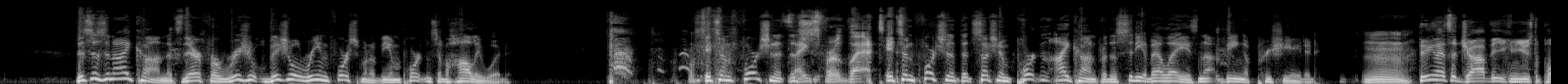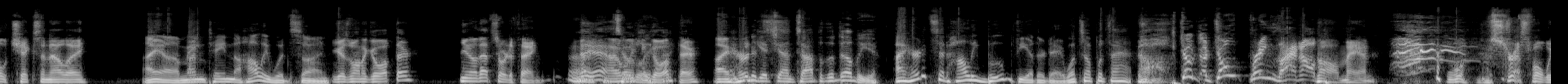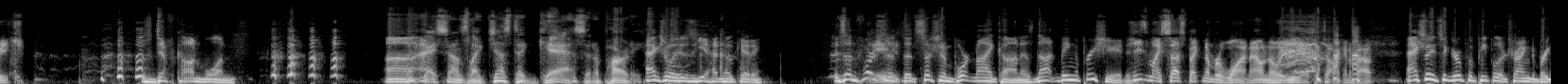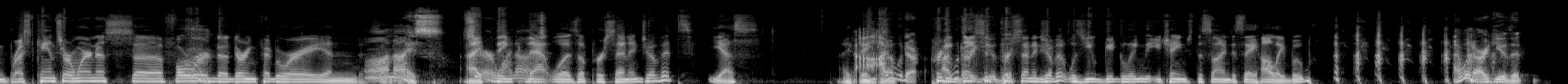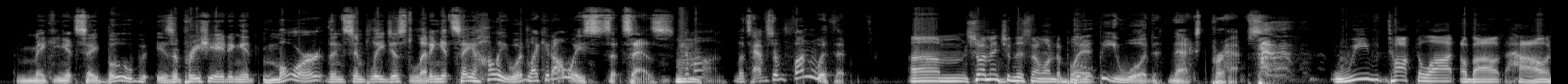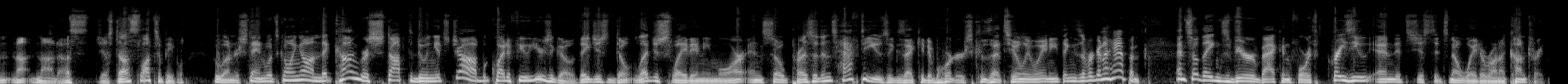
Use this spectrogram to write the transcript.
this is an icon that's there for visual, visual reinforcement of the importance of Hollywood. It's unfortunate that thanks for that. it's unfortunate that such an important icon for the city of LA is not being appreciated. Do you think that's a job that you can use to pull chicks in L.A.? I uh, maintain the Hollywood sign. You guys want to go up there? You know that sort of thing. Uh, yeah, yeah, we totally. can go up there. I I heard it. get you on top of the W. I heard it said Holly Boob the other day. What's up with that? Oh, Don't, uh, don't bring that up. oh man, stressful week. It was DEFCON one. that uh, guy sounds like just a gas at a party. Actually, it was, yeah, no kidding. It's unfortunate that such an important icon is not being appreciated. He's my suspect number one. I don't know what you guys are talking about. Actually, it's a group of people who are trying to bring breast cancer awareness uh, forward uh, during February, and Oh, nice. I Sure, why think that was a percentage of it. Yes, I think I a would ar- pretty I would argue decent that- percentage of it was you giggling that you changed the sign to say Holly Boob. I would argue that making it say boob is appreciating it more than simply just letting it say Hollywood like it always says. Hmm. Come on, let's have some fun with it. Um, so I mentioned this. I wanted to play it. Wood next, perhaps. We've talked a lot about how, and not not us, just us, lots of people who understand what's going on, that Congress stopped doing its job quite a few years ago. They just don't legislate anymore, and so presidents have to use executive orders because that's the only way anything's ever going to happen. And so things veer back and forth crazy, and it's just it's no way to run a country.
